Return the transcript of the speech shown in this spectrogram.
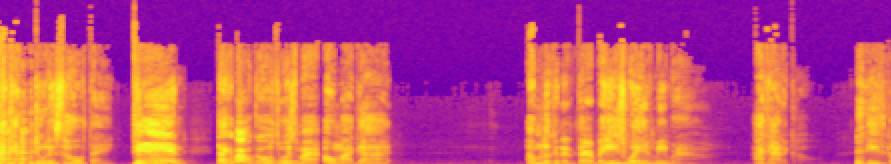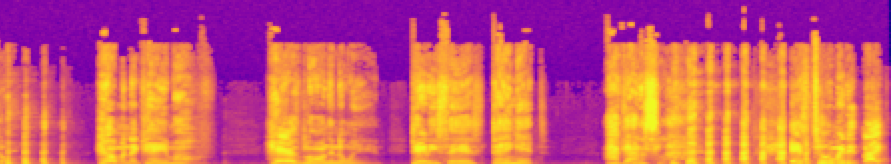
I got to do this whole thing. Then think about what goes through his mind. Oh my God, I'm looking at the third, but he's waving me around. I gotta go. He's going. Helmet that came off. Hair's blowing in the wind. Then he says, "Dang it, I gotta slide." it's too many. Like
